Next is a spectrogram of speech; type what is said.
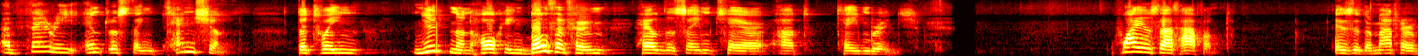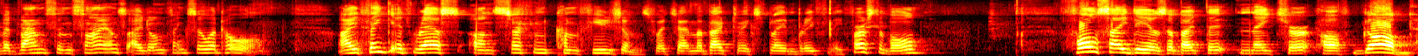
a very interesting tension between Newton and Hawking, both of whom held the same chair at Cambridge. Why has that happened? Is it a matter of advance in science? I don't think so at all. I think it rests on certain confusions, which I'm about to explain briefly. First of all, false ideas about the nature of God.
